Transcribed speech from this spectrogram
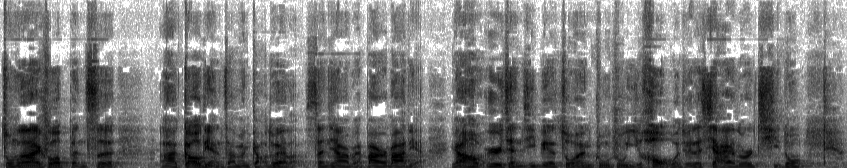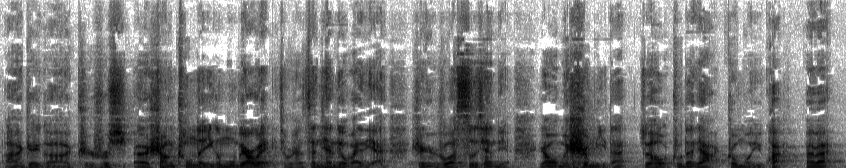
总的来说，本次啊高点咱们找对了，三千二百八十八点，然后日线级别做完中枢以后，我觉得下一轮启动啊这个指数呃上冲的一个目标位就是三千六百点，甚至说四千点，让我们拭目以待。最后祝大家周末愉快，拜拜。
